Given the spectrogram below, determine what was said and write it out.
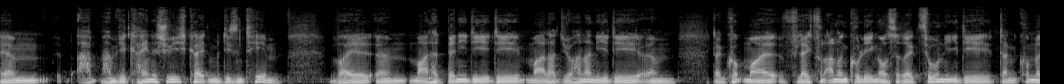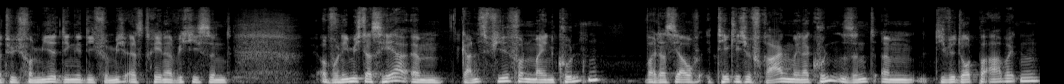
ähm, haben wir keine Schwierigkeiten mit diesen Themen. Weil ähm, mal hat Benny die Idee, mal hat Johanna die Idee, ähm, dann kommt mal vielleicht von anderen Kollegen aus der Reaktion die Idee, dann kommen natürlich von mir Dinge, die für mich als Trainer wichtig sind. Wo nehme ich das her? Ähm, ganz viel von meinen Kunden, weil das ja auch tägliche Fragen meiner Kunden sind, ähm, die wir dort bearbeiten.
